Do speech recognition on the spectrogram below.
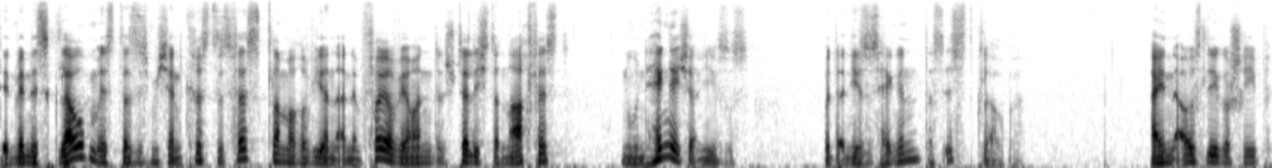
Denn wenn es Glauben ist, dass ich mich an Christus festklammere wie an einem Feuerwehrmann, dann stelle ich danach fest, nun hänge ich an Jesus und an Jesus hängen, das ist Glaube. Ein Ausleger schrieb,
